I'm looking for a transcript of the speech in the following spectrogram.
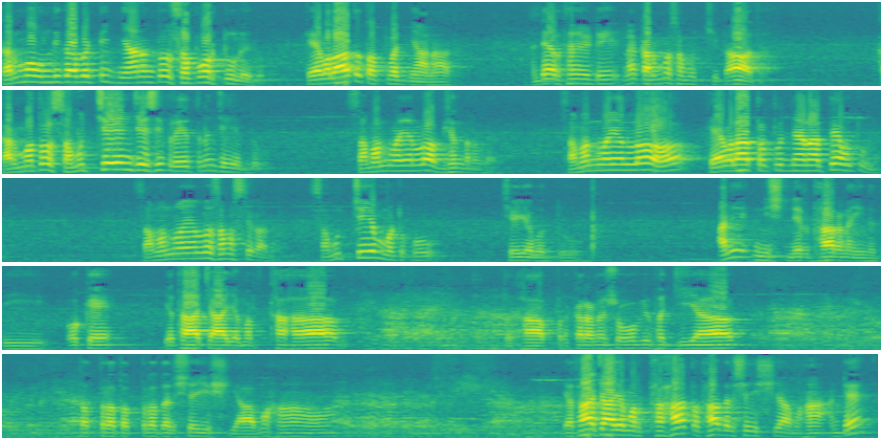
కర్మ ఉంది కాబట్టి జ్ఞానంతో సపోర్టు లేదు. కేవలాత తత్వజ్ఞానాత్. అంటే అర్థం ఏంటి? నా కర్మ సముచితాత్. కర్మతో సముచ్చయం చేసి ప్రయత్నం చేయొద్దు. సమన్వయంలో అభ్యంతరం లేదు. సమన్వయంలో కేవల తత్వజ్ఞానాత్తే అవుతుంది. సమన్వయంలో సమస్య కాదు. సముచ్చయం మటుకు చేయవద్దు అని నిష్ నిర్ధారణ అయినది. ఓకే? యథాచాయమర్థ. తథా ప్రకరణశో విభజ్య తత్ర తత్ర దర్శయిష్యామ. యథాచాయమర్థ తథా దర్శయిష్యామ. అంటే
